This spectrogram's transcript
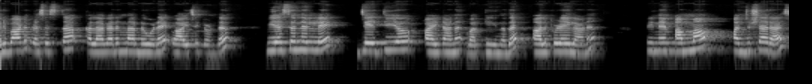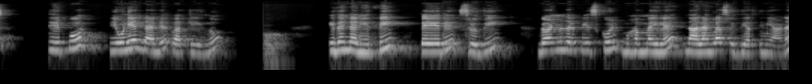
ഒരുപാട് പ്രശസ്ത കലാകാരന്മാരുടെ കൂടെ വായിച്ചിട്ടുണ്ട്. ബി എസ് എൻ എല്ലിലെ ജെ ടി ഒ ആയിട്ടാണ് വർക്ക് ചെയ്യുന്നത്. ആലപ്പുഴയിലാണ്. പിന്നെ അമ്മ അഞ്ജുഷ രാജ്. തിരുപ്പൂർ യൂണിയൻ ബാങ്കിൽ വർക്ക് ചെയ്യുന്നു. ഇതെന്റെ അനിയത്തി പേര് Shruti. Government L P school മുഹമ്മയിലെ നാലാം ക്ലാസ് വിദ്യാർത്ഥിനിയാണ്.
